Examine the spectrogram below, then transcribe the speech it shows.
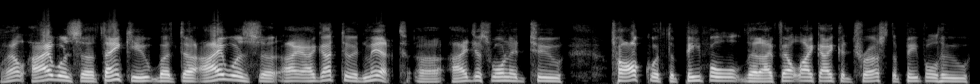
Well, I was, uh, thank you, but uh, I was, uh, I, I, got to admit, uh, I just wanted to talk with the people that I felt like I could trust, the people who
